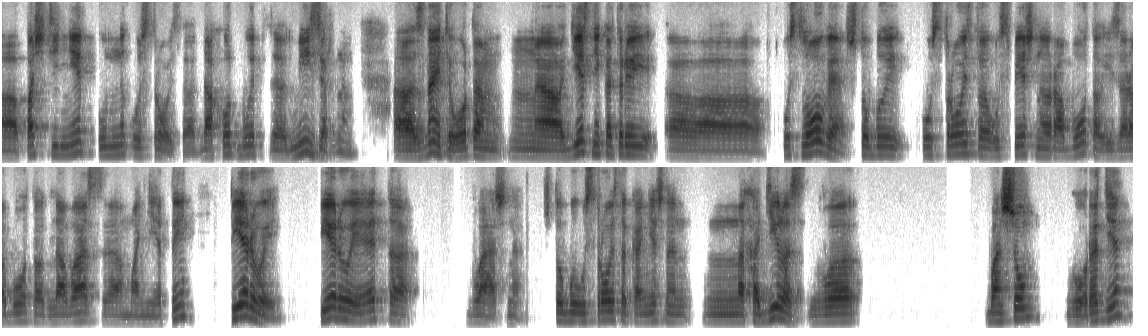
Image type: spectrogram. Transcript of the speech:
А, почти нет умных устройств. Доход будет э, мизерным. А, знаете, вот там а, есть некоторые условия, чтобы устройство успешно работало и заработало для вас монеты. Первый, первый это важно, чтобы устройство, конечно, находилось в большом городе.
